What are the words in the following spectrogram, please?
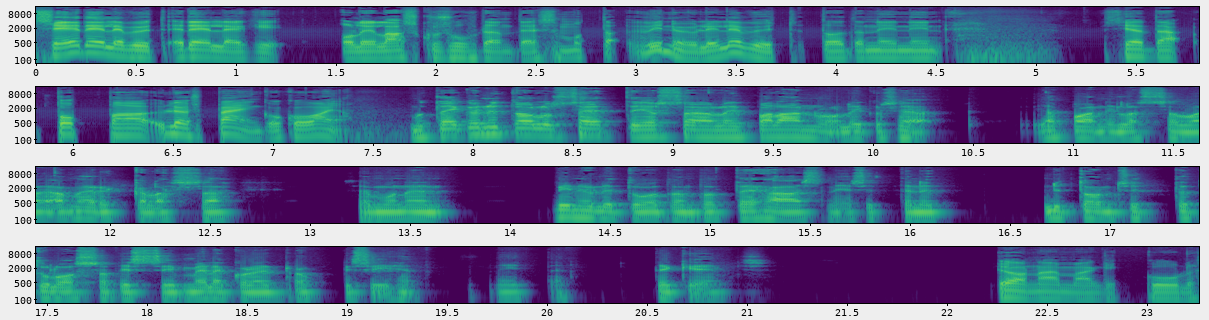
CD-levyt edelleenkin oli laskusuhdanteessa, mutta vinyylilevyt tuota, niin, niin, sieltä poppaa ylöspäin koko ajan. Mutta eikö nyt ollut se, että jossain oli palannut, oliko se Japanilassa vai Amerikkalassa semmoinen vinylituotantotehas, niin sitten nyt, nyt on sitten tulossa vissiin melkoinen droppi siihen niiden tekemiseen. Joo, näin mäkin kuulin.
